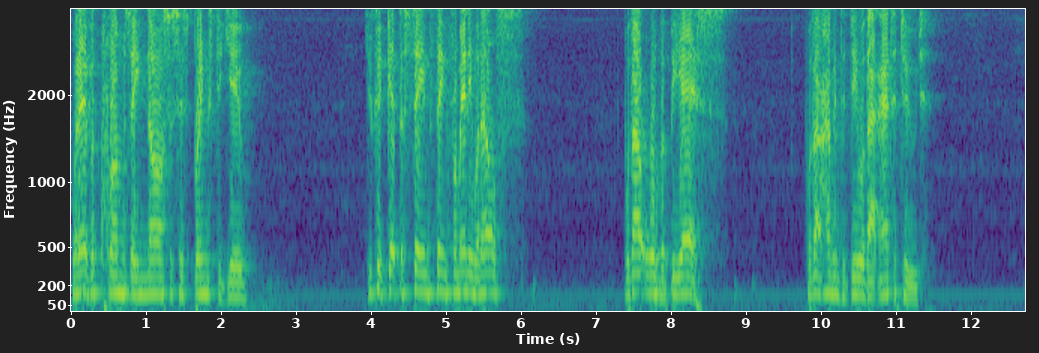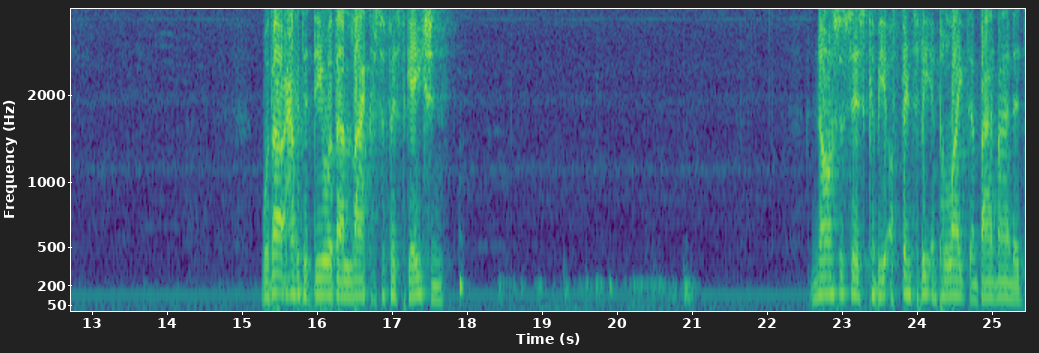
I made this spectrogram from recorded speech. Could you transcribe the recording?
Whatever crumbs a narcissist brings to you, you could get the same thing from anyone else without all the BS, without having to deal with that attitude. Without having to deal with their lack of sophistication. Narcissists can be offensively impolite and bad mannered.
